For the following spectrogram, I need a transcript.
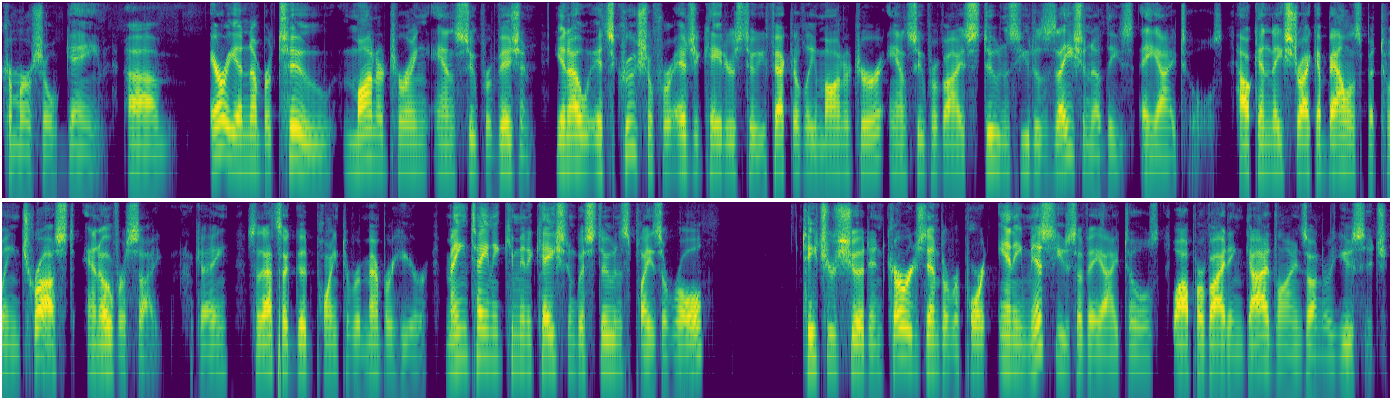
commercial gain. Um, area number two monitoring and supervision. You know, it's crucial for educators to effectively monitor and supervise students' utilization of these AI tools. How can they strike a balance between trust and oversight? Okay, so that's a good point to remember here. Maintaining communication with students plays a role. Teachers should encourage them to report any misuse of AI tools while providing guidelines on their usage.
